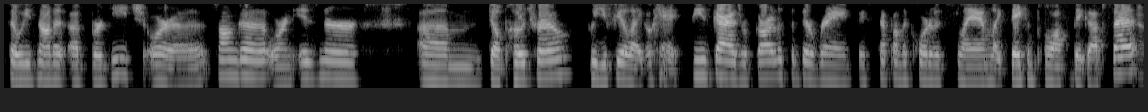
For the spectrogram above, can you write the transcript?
so he's not a, a Berdych or a Tsonga or an Isner, um, Del Potro, who you feel like, okay, these guys, regardless of their rank, they step on the court of a slam, like they can pull off a big upset. Yeah.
